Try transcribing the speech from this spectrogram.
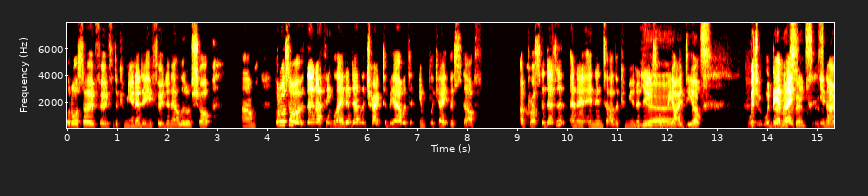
but also food for the community, food in our little shop. Um, but also then I think later down the track to be able to implicate this stuff across the desert and uh, and into other communities would be ideal, which would be amazing. You know,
